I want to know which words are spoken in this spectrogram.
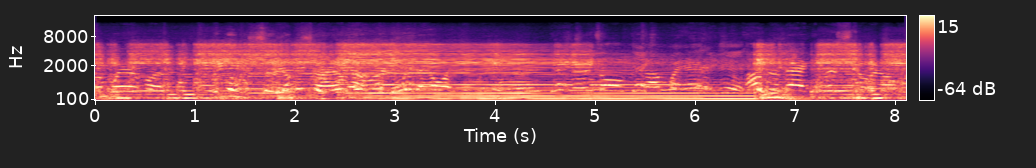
somewhere, but I'm gonna try. I don't know what the hell I did. It's all off the top of my head. I'll go back and listen to it.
